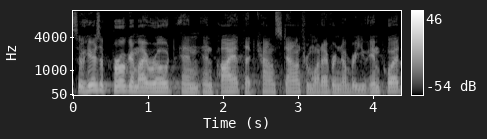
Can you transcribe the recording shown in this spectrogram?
so here's a program I wrote in, in Piet that counts down from whatever number you input.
